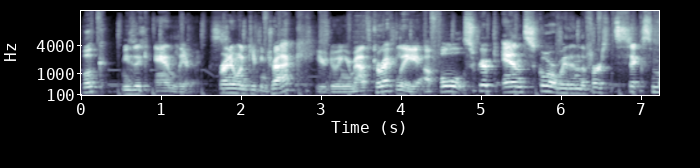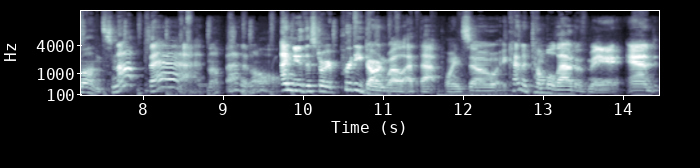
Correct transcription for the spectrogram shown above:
book, music, and lyrics. For anyone keeping track, you're doing your math correctly. A full script and score within the first six months. Not bad, not bad at all. I knew the story pretty darn well at that point, so it kind of tumbled out of me, and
